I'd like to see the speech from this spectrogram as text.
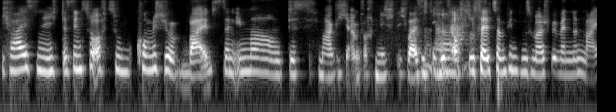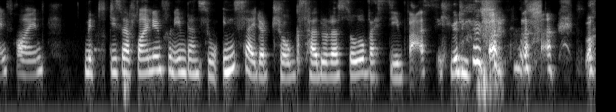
ich weiß nicht, das sind so oft so komische Vibes dann immer und das mag ich einfach nicht. Ich weiß nicht, ich würde es Ah. auch so seltsam finden, zum Beispiel, wenn dann mein Freund mit dieser Freundin von ihm dann so Insider-Jokes hat oder so, weiß sie was? Ich würde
